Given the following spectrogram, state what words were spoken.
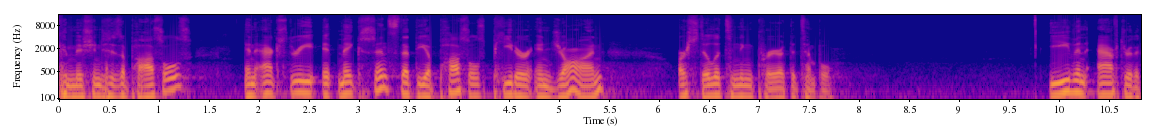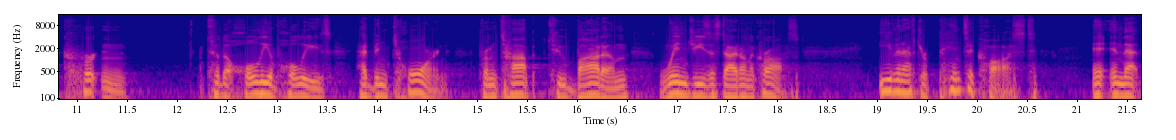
commissioned his apostles. In Acts 3, it makes sense that the apostles, Peter and John, are still attending prayer at the temple. Even after the curtain to the Holy of Holies had been torn from top to bottom when Jesus died on the cross. Even after Pentecost And, and that,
